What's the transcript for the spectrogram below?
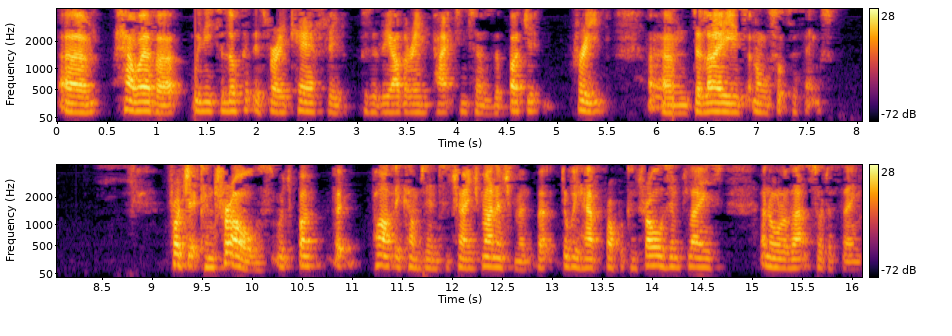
Um, however, we need to look at this very carefully because of the other impact in terms of the budget creep, um, delays, and all sorts of things. Project controls, which partly comes into change management, but do we have proper controls in place and all of that sort of thing?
